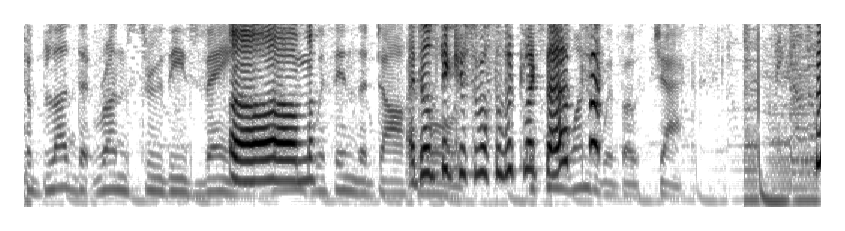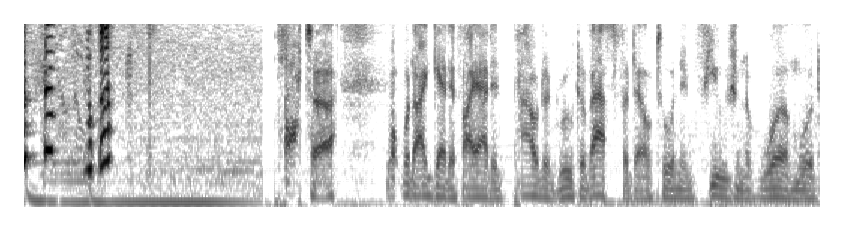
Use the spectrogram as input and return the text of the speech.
The blood that runs through these veins Um, runs within the dark. I don't think you're supposed to look like It's that. wonder we're both jacked. what the fuck? Potter, what would I get if I added powdered root of asphodel to an infusion of wormwood?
